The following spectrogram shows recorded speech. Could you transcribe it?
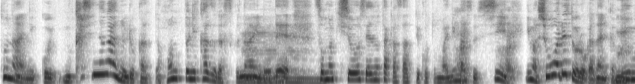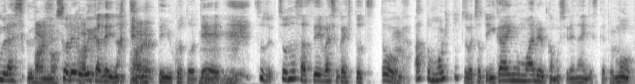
都内にこういう昔ながらの旅館って本当に数が少い。ないので、うん。その希少性の高さっていうこともありますし、はい。はい。今昭和レトロが何かブームらしく、ありますそねれが追い風になってはい。るっていうことで、うんうんその撮影場所が一つと、うん。あともう一つはちょっと意外に思われるかもしれないんですけども、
